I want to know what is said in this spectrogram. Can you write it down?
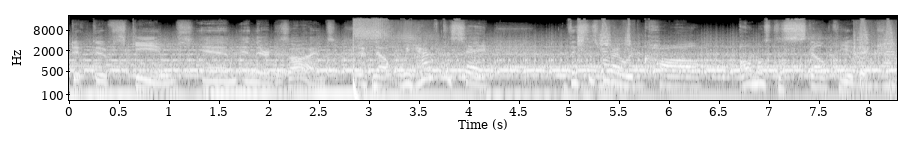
predictive schemes in, in their designs. Now, we have to say, this is what I would call almost a stealthy addiction.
